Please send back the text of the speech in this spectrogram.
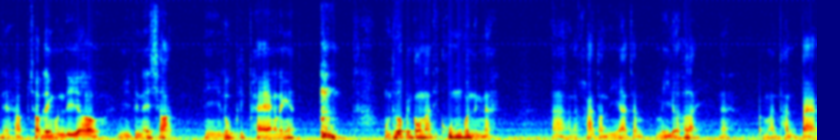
เนี่ยครับชอบเล่นคนเดียว มีฟินเนชช็อต มีลูกพลิกแพงอะไรเงี้ย ผมถือว่าเป็นกองหน้าที่คุ้มคนหนึ่งนะ อ่า ราคาตอนนี้อาจจะไม่เยอะเท่าไหร่นะ ประมาณพันแปด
